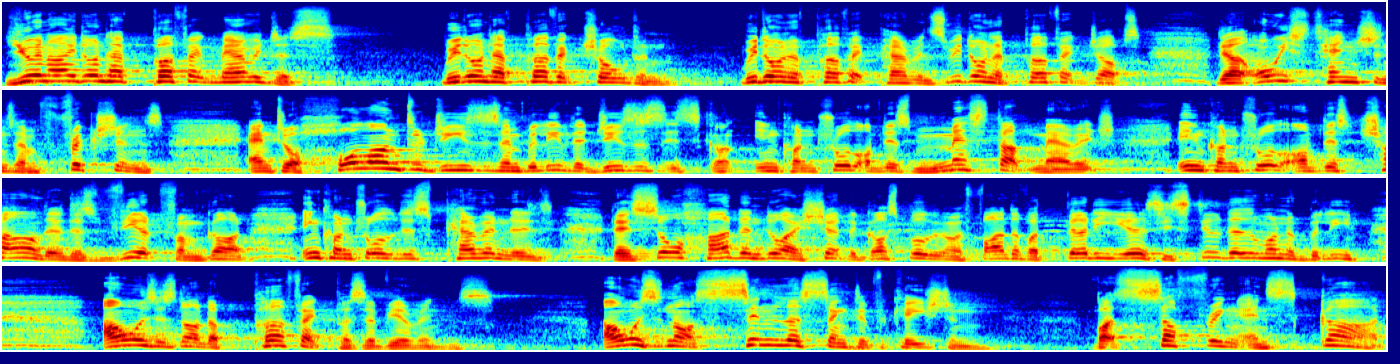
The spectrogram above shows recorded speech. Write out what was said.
You and I don't have perfect marriages. We don't have perfect children. We don't have perfect parents. We don't have perfect jobs. There are always tensions and frictions. And to hold on to Jesus and believe that Jesus is in control of this messed up marriage, in control of this child that is veered from God, in control of this parent that is, that is so hardened. Though I shared the gospel with my father for 30 years, he still doesn't want to believe. Ours is not a perfect perseverance. Ours is not sinless sanctification, but suffering and scarred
